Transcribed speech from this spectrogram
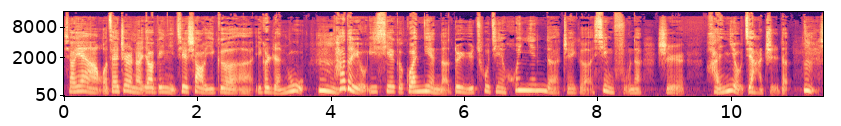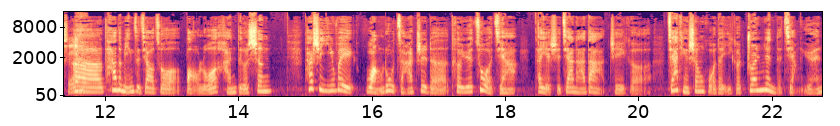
小燕啊，我在这儿呢要给你介绍一个、呃、一个人物，嗯他的有一些个观念呢，对于促进婚姻的这个幸福呢是很有价值的。嗯，谁啊、呃，他的名字叫做保罗·韩德生，他是一位网络杂志的特约作家，他也是加拿大这个家庭生活的一个专任的讲员。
